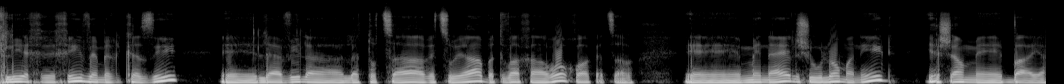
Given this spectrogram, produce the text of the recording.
כלי הכרחי ומרכזי להביא לתוצאה הרצויה בטווח הארוך או הקצר. מנהל שהוא לא מנהיג, יש שם בעיה.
